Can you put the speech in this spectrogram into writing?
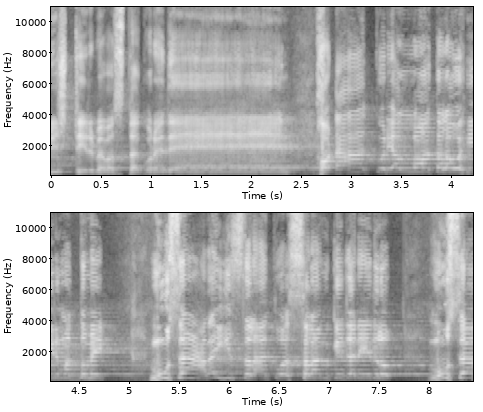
বৃষ্টির ব্যবস্থা করে দেন। হঠাৎ করে আল্লাহ তালা ওহির মাধ্যমে মুসা আলাইহিস সালাতু ওয়াস জানিয়ে দিল, মুসা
